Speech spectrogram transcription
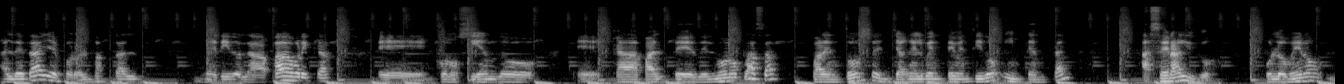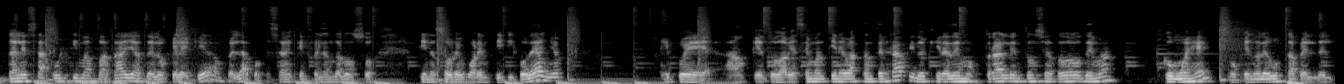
al detalle, pero él va a estar metido en la fábrica, eh, conociendo eh, cada parte del monoplaza para entonces ya en el 2022 intentar hacer algo, por lo menos darle esas últimas batallas de lo que le quedan, ¿verdad? Porque saben que Fernando Alonso tiene sobre cuarenta y pico de años. Y pues, aunque todavía se mantiene bastante rápido, quiere demostrarle entonces a todos los demás cómo es él, porque no le gusta perder.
